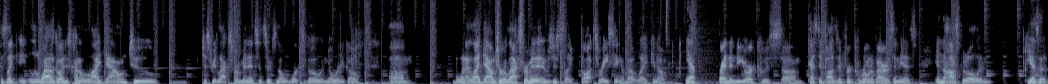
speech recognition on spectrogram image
because like a little while ago I just kind of lied down to just relax for a minute since there's no work to go and nowhere to go. Um, but when I lied down to relax for a minute, it was just like thoughts racing about like you know, yeah, friend in New York who's um, tested positive for coronavirus and he is in the hospital and he has a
